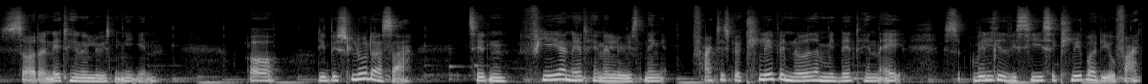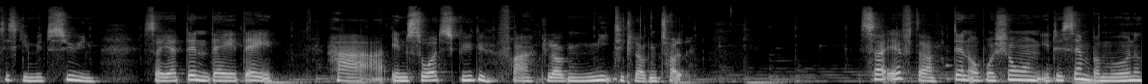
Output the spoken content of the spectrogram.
så er der nethændeløsning igen. Og de beslutter sig til den fjerde nethændeløsning faktisk at klippe noget af mit nethænde af, hvilket vil sige, så klipper de jo faktisk i mit syn. Så jeg den dag i dag har en sort skygge fra klokken 9 til klokken 12. Så efter den operation i december måned,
